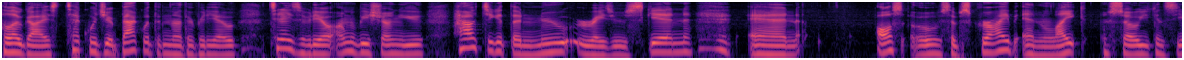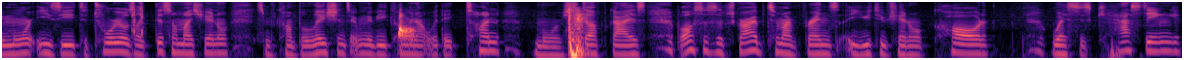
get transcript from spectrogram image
Hello guys, Tech Widget back with another video. Today's video, I'm going to be showing you how to get the new Razor skin and also subscribe and like so you can see more easy tutorials like this on my channel, some compilations. I'm going to be coming out with a ton more stuff guys. But also subscribe to my friend's YouTube channel called Wes's Casting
